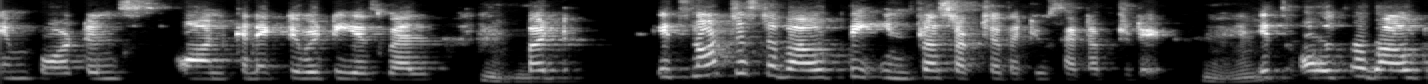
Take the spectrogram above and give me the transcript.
importance on connectivity as well. Mm-hmm. but it's not just about the infrastructure that you set up today mm-hmm. it's also about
